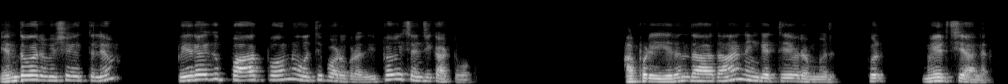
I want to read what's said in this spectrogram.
எந்த ஒரு விஷயத்திலும் பிறகு பார்ப்போம்னு ஒத்தி போடக்கூடாது. இப்பவே செஞ்சு காட்டுவோம். அப்படி இருந்தாதான் நீங்க தீவிர முயற்சியாளர்.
